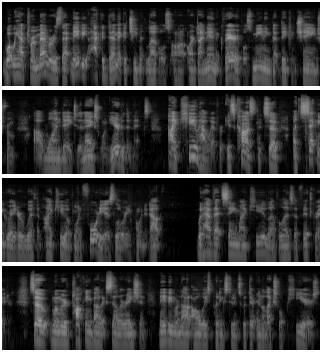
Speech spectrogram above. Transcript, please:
what we have to remember is that maybe academic achievement levels are, are dynamic variables, meaning that they can change from uh, one day to the next, one year to the next. IQ, however, is constant. So a second grader with an IQ of 140, as Lori pointed out, would have that same IQ level as a fifth grader. So when we're talking about acceleration, maybe we're not always putting students with their intellectual peers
